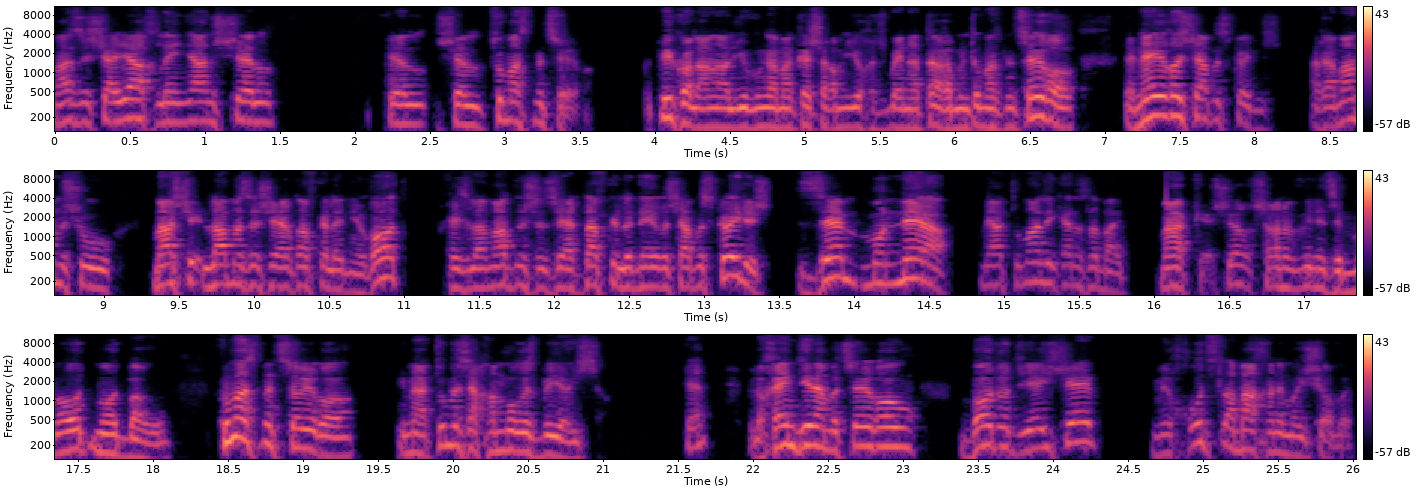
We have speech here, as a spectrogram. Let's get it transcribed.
מה זה שייך לעניין של, של, של תומאס מצוירו. על פי כל הנעל יובן גם הקשר המיוחד שבין אתר ובין תומאס מצוירו, לנערו שבס קודש. הרי אמרנו שהוא, ש, למה זה שייך דווקא לנרות? אחרי זה למדנו שזה שייך דווקא לנערו שבס קודש. זה מונע מהטומאה להיכנס לבית. מה הקשר? עכשיו נבין את זה מאוד מאוד ברור. תומאס מצוירו, היא מהתומאס החמורס ביוסר. כן? ולכן דין המצוירו, בודוד ישב מחוץ למחנה מוישובת.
